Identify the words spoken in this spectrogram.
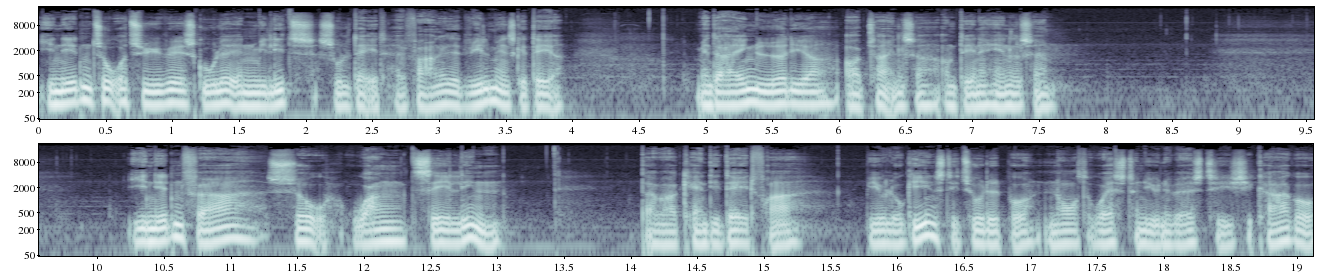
I 1922 skulle en militssoldat have fanget et vildmenneske der – men der er ingen yderligere optegnelser om denne hændelse. I 1940 så Wang Zelin, der var kandidat fra Biologiinstituttet på Northwestern University i Chicago,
